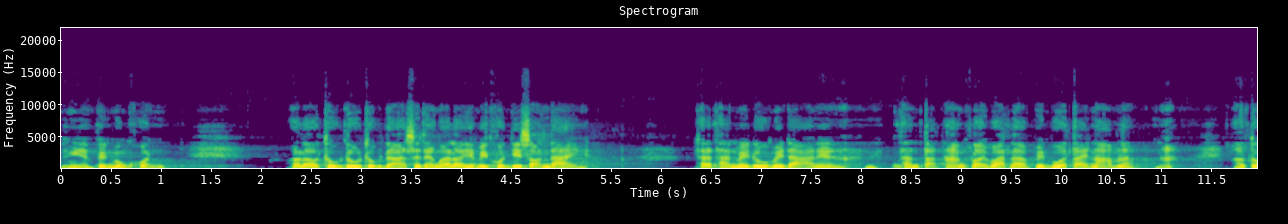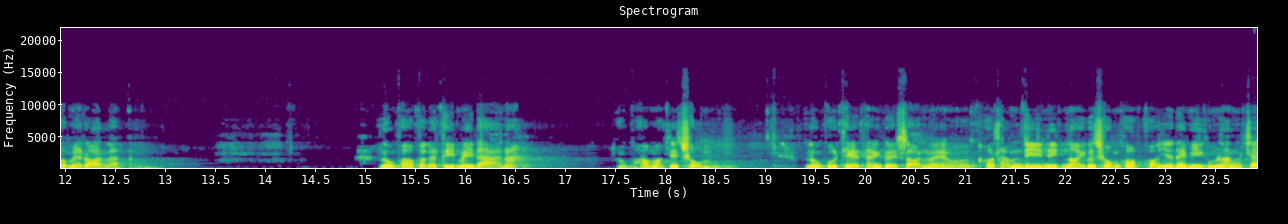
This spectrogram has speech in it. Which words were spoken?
อย่างเงี้ยเป็นมงคลพอเราถูกดูถูกด่า แสดงว่าเรายังเป็นคนที่สอนได้ ถ้าท่านไม่ดูไม่ด่าเนี่ย ท่านตัดหางปล่อยวัดแล้ว เป็นบัวใต้น้ำแล้วนะเอาตัวไม่รอดล้วหลวงพ่อปกติไม่ด่านะหลวงพ่อมักจะชมหลวงปู่เทศท่านเคยสอนไว้ว่าเขาทำดีนิดหน่อยก็ชมเขาเขาจะได้มีกำลังใจ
